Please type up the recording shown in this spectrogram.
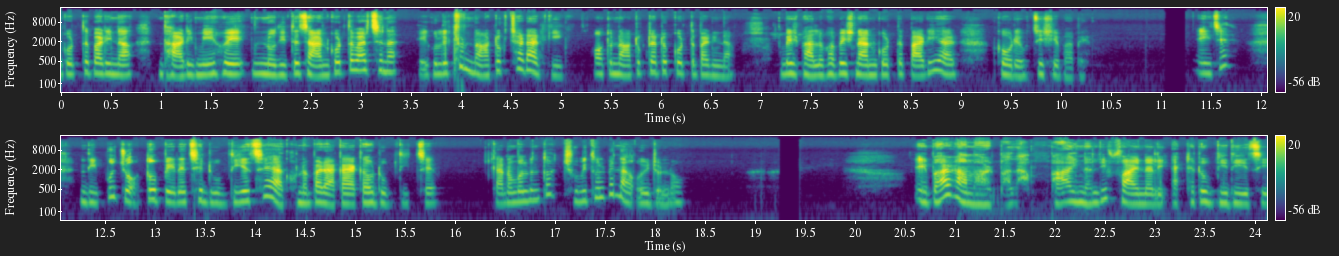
করতে পারি না ধাড়ি মেয়ে হয়ে নদীতে চান করতে পারছে না, এগুলো একটু নাটক ছাড়া আর কি, অত নাটক টাটক করতে পারি না। বেশ ভালোভাবেই স্নান করতে পারি আর করেওছি সেভাবে। এই যে, দীপু যত পেরেছে ডুব দিয়েছে, এখন আবার একা একাও ডুব দিচ্ছে। কেন বলুন তো, ছবি তুলবে না ওই জন্য? এবার আমার পালা। ফাইনালি ফাইনালি একটা ডুব দিয়ে দিয়েছি।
